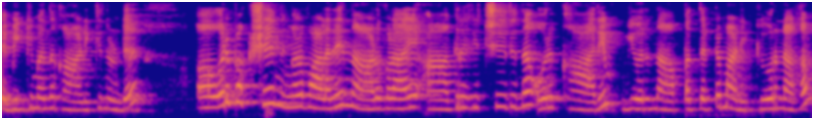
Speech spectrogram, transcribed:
ലഭിക്കുമെന്ന് കാണിക്കുന്നുണ്ട്. ഒരു പക്ഷേ നിങ്ങൾ വളരെ നാളുകളായി ആഗ്രഹിച്ചിരുന്ന ഒരു കാര്യം ഈ ഒരു നാൽപ്പത്തെട്ട് മണിക്കൂറിനകം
